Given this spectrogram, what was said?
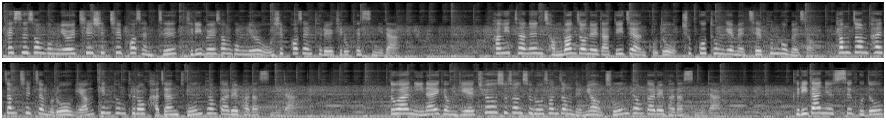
패스 성공률 77%, 드리블 성공률 50%를 기록했습니다. 황희찬은 전반전을 다 뛰지 않고도 축구 통계 매체 품목에서 평점 8.7점으로 양팀 통틀어 가장 좋은 평가를 받았습니다. 또한 이날 경기의 최우수 선수로 선정되며 좋은 평가를 받았습니다. 그리다 뉴스 구독,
